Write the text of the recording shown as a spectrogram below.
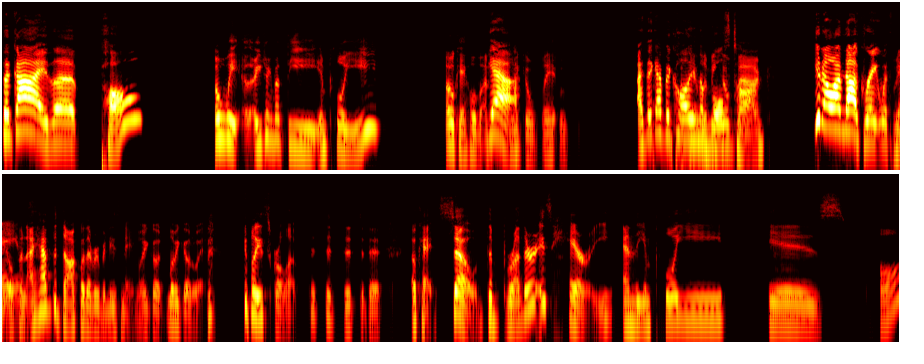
the guy, the Paul. Oh wait, are you talking about the employee? Okay, hold on. Yeah. Go. Wait. I think I've been calling okay, them both Tom. back. You know, I'm not great with Let me names. open. I have the doc with everybody's name. Let me go. Let me go to it. let me scroll up. Okay, so the brother is Harry, and the employee is Paul.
